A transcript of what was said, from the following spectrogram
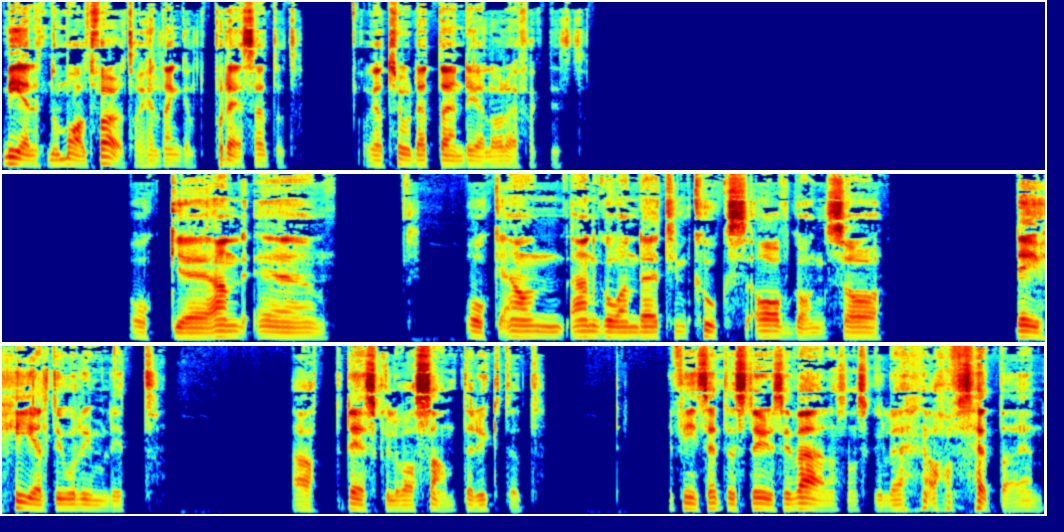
mer ett normalt företag helt enkelt på det sättet. Och jag tror detta är en del av det faktiskt. Och eh, an, eh, och an, angående Tim Cooks avgång så det är ju helt orimligt att det skulle vara sant det ryktet. Det finns inte en styrelse i världen som skulle avsätta en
